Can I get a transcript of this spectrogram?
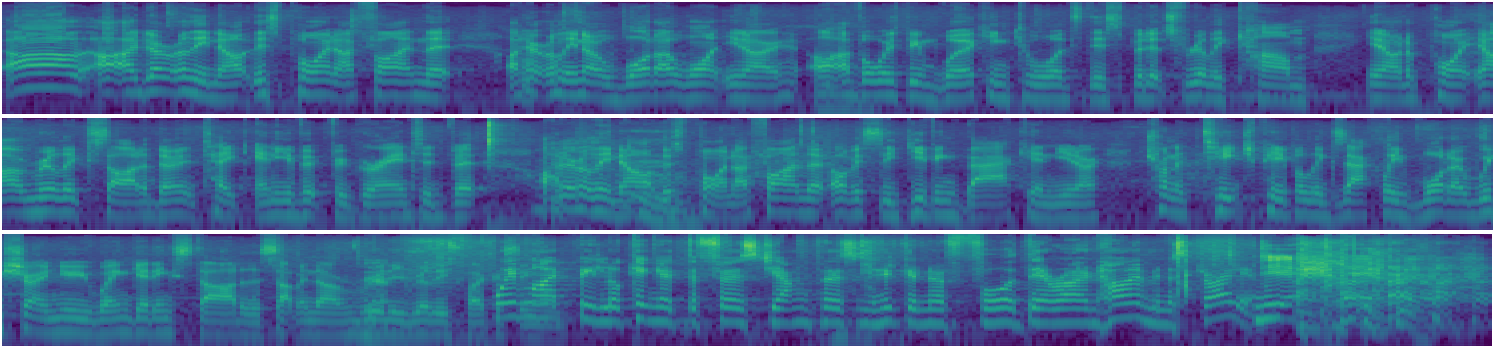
Uh, I I don't really know at this point. I find that I don't really know what I want. You know, I've always been working towards this, but it's really come, you know, at a point. You know, I'm really excited. Don't take any of it for granted, but I don't really know at this point. I find that obviously giving back and you know trying to teach people exactly what I wish I knew when getting started is something that I'm really, really focusing on. We on. might be looking at the first young person who can afford their own home in Australia. Yeah.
